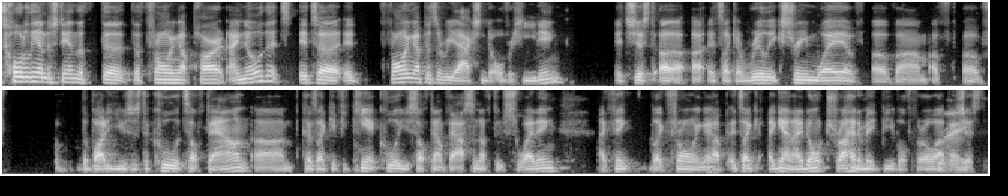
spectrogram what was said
totally understand the the, the throwing up part. I know that it's a it throwing up is a reaction to overheating. It's just uh, uh it's like a really extreme way of of um of of the body uses to cool itself down. Um, because like if you can't cool yourself down fast enough through sweating, I think like throwing up. It's like again, I don't try to make people throw up. Right. It's just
